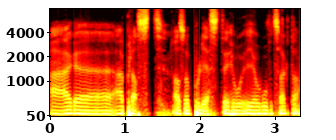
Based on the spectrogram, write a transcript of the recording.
er, eh, er, plast. Altså polyester i, hovedsak, da.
